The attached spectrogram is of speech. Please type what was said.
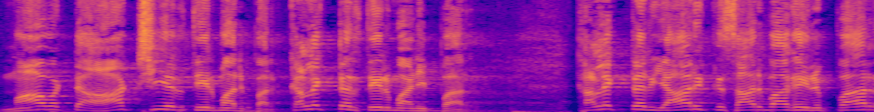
மாவட்ட ஆட்சியர் தீர்மானிப்பார் கலெக்டர் தீர்மானிப்பார். கலெக்டர் யாருக்கு சார்பாக இருப்பார்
